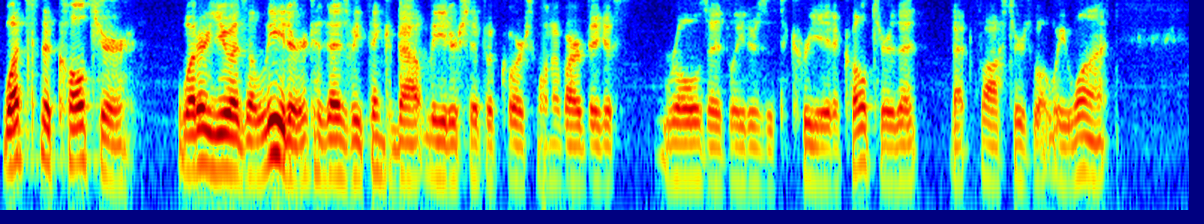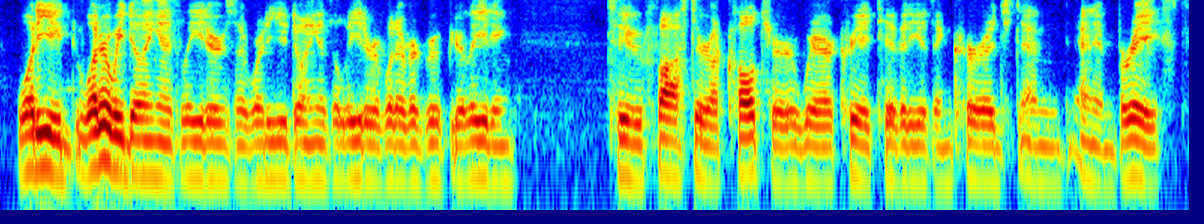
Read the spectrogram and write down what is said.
What's the culture? What are you as a leader? Because as we think about leadership, of course, one of our biggest roles as leaders is to create a culture that that fosters what we want. What are you? What are we doing as leaders, or what are you doing as a leader of whatever group you're leading? To foster a culture where creativity is encouraged and, and embraced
